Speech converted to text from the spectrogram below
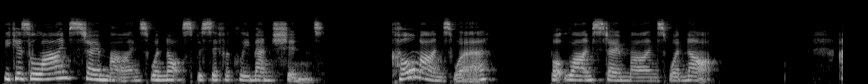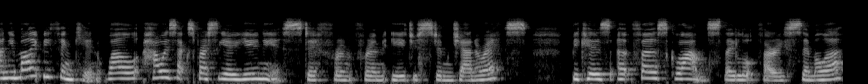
because limestone mines were not specifically mentioned. Coal mines were, but limestone mines were not. And you might be thinking, well, how is expressio unius different from ejusdem generis? Because at first glance, they look very similar.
